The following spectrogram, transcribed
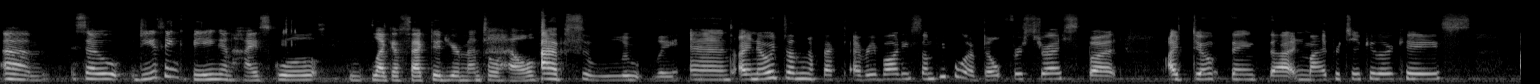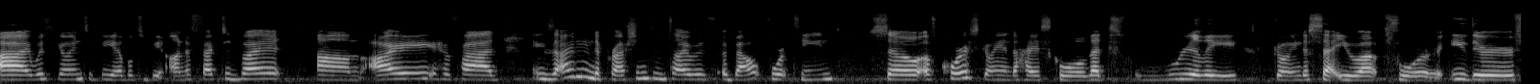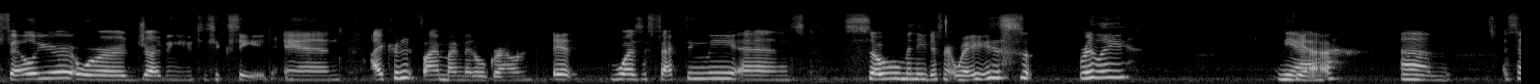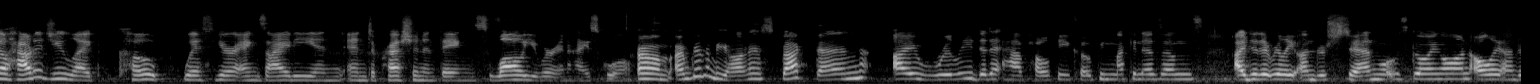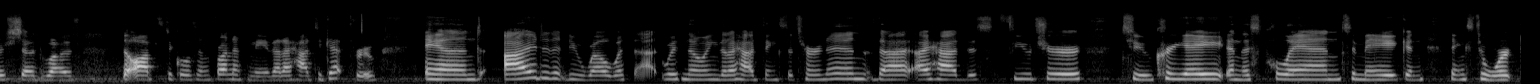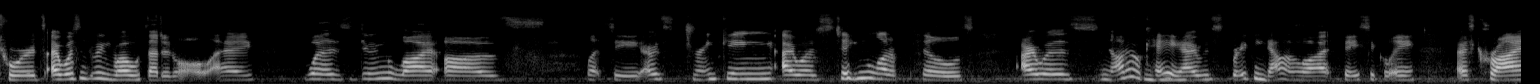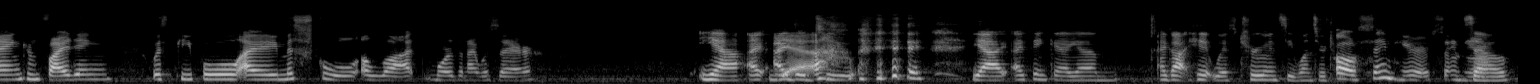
Um, so do you think being in high school like affected your mental health? Absolutely. And I know it doesn't affect everybody. Some people are built for stress, but I don't think that in my particular case, I was going to be able to be unaffected by it. Um, I have had anxiety and depression since I was about 14. So, of course, going into high school, that's really going to set you up for either failure or driving you to succeed. And I couldn't find my middle ground. It was affecting me in so many different ways, really. Yeah. Um, so how did you like cope with your anxiety and, and depression and things while you were in high school? Um, I'm gonna be honest. Back then, I really didn't have healthy coping mechanisms. I didn't really understand what was going on. All I understood was the obstacles in front of me that I had to get through. And I didn't do well with that, with knowing that I had things to turn in, that I had this future to create and this plan to make and things to work towards. I wasn't doing well with that at all. I was doing a lot of let's see, I was drinking, I was taking a lot of pills. I was not okay. Mhm. I was breaking down a lot, basically. I was crying, confiding with people. I missed school a lot more than I was there. Yeah, I, I Yeah. did too. yeah, I- I think I um I got hit with truancy once or twice. Oh, same here. Same here. so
